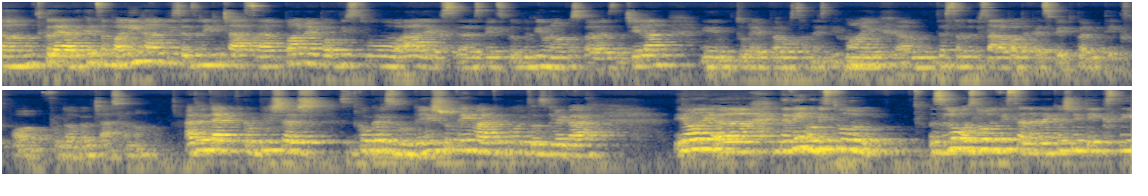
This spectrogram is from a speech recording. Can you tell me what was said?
um, tako da ja, takrat sem pa nehala pisati za nekaj časa. Pa me je pa v bistvu Alex eh, spet spodbudil, no, ko sem začela. In torej pa 18 mojih, um, da sem napisala pa takrat spet prvi tekst po, po dolgem času. No. A to te, ko pišeš, tako kar zgubiš v tem, ali kako to zgleda? Joj, uh, ne vem, v bistvu zelo, zelo odvisno. Nekajšni teksti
